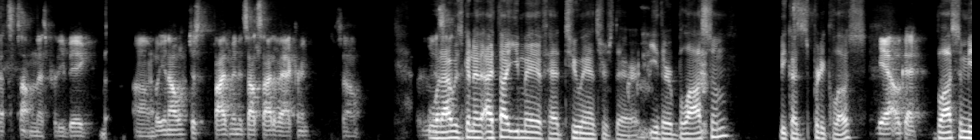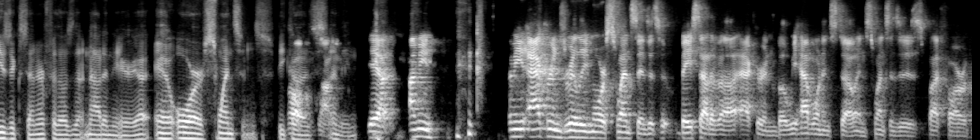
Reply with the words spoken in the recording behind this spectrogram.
that's something that's pretty big. Um, but you know, just five minutes outside of Akron, so. What I was gonna, I thought you may have had two answers there. Either Blossom, because it's pretty close. Yeah. Okay. Blossom Music Center for those that are not in the area, or Swenson's because oh, I mean. Yeah, I mean. I mean, Akron's really more Swenson's. It's based out of uh, Akron, but we have one in Stow, and Swenson's is by far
